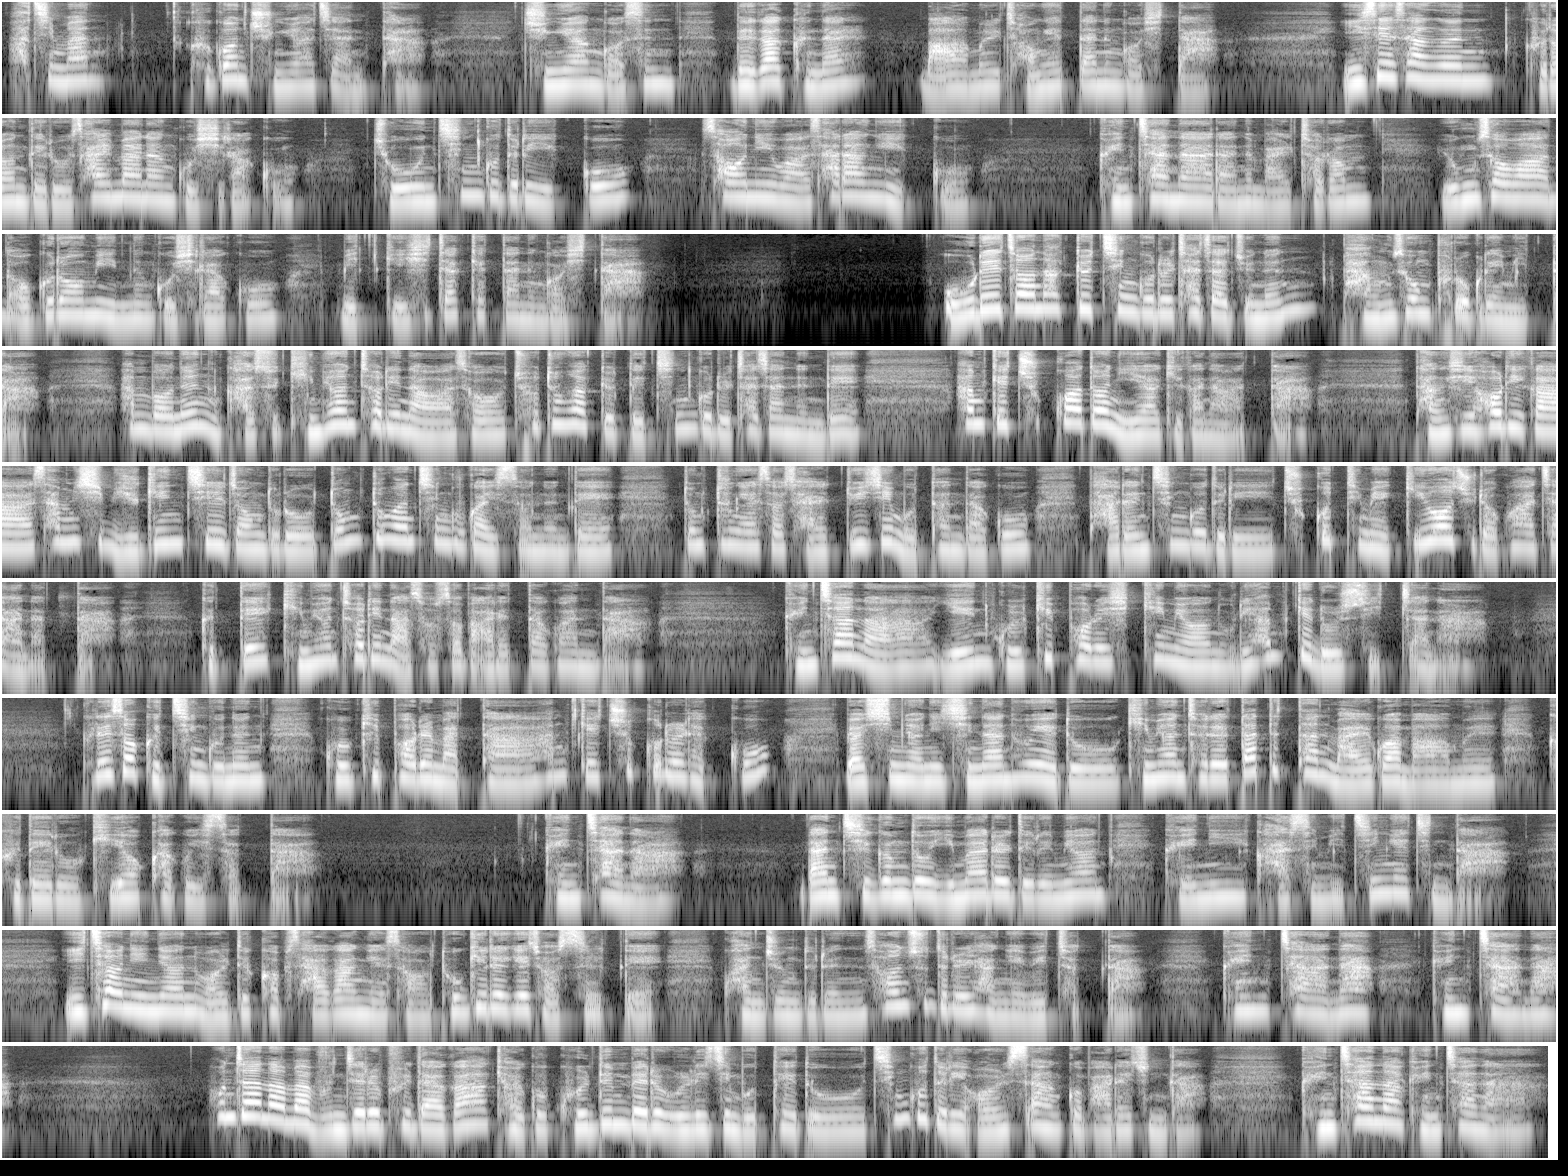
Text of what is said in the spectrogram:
하지만 그건 중요하지 않다. 중요한 것은 내가 그날 마음을 정했다는 것이다. 이 세상은 그런대로 살만한 곳이라고, 좋은 친구들이 있고, 선의와 사랑이 있고, 괜찮아 라는 말처럼 용서와 너그러움이 있는 곳이라고 믿기 시작했다는 것이다. 오래전 학교 친구를 찾아주는 방송 프로그램이 있다. 한 번은 가수 김현철이 나와서 초등학교 때 친구를 찾았는데 함께 축구하던 이야기가 나왔다. 당시 허리가 36인치 정도로 뚱뚱한 친구가 있었는데 뚱뚱해서 잘 뛰지 못한다고 다른 친구들이 축구팀에 끼워주려고 하지 않았다. 그때 김현철이 나서서 말했다고 한다. 괜찮아. 얜 골키퍼를 시키면 우리 함께 놀 수 있잖아. 그래서 그 친구는 골키퍼를 맡아 함께 축구를 했고 몇십 년이 지난 후에도 김현철의 따뜻한 말과 마음을 그대로 기억하고 있었다. 괜찮아. 난 지금도 이 말을 들으면 괜히 가슴이 찡해진다. 2002년 월드컵 4강에서 독일에게 졌을 때 관중들은 선수들을 향해 외쳤다. 괜찮아, 괜찮아. 혼자나마 문제를 풀다가 결국 골든벨을 울리지 못해도 친구들이 얼싸안고 말해준다. 괜찮아, 괜찮아.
